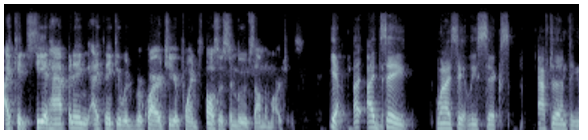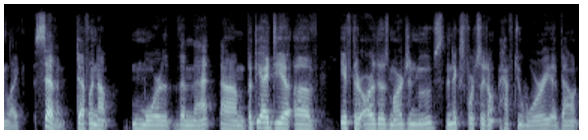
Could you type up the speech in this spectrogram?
I could see it happening. I think it would require, to your point, also some moves on the margins. Yeah, I, would say when I say at least six, after that I'm thinking like seven. Definitely not more than that. Um, but the idea of if there are those margin moves, the Knicks fortunately don't have to worry about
